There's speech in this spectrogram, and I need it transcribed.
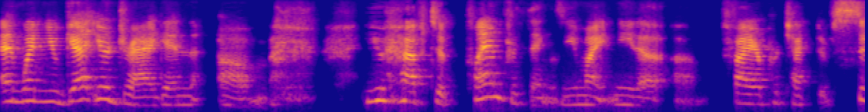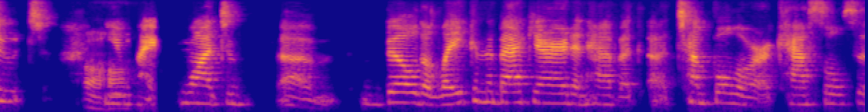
and when you get your dragon, um, you have to plan for things. You might need a, a fire protective suit. Uh-huh. You might want to um, build a lake in the backyard and have a, a temple or a castle. So,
